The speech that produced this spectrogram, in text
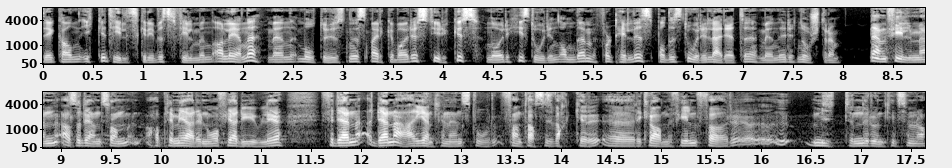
Det kan ikke tilskrives filmen alene, men motehusenes merkevare styrkes når historien om dem fortelles på det store lerretet, mener Nordstrøm. Den filmen, altså den som har premiere nå 4.7, for den, den, er egentlig en stor, fantastisk vakker eh, reklamefilm for eh, myten rundt Laurent.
